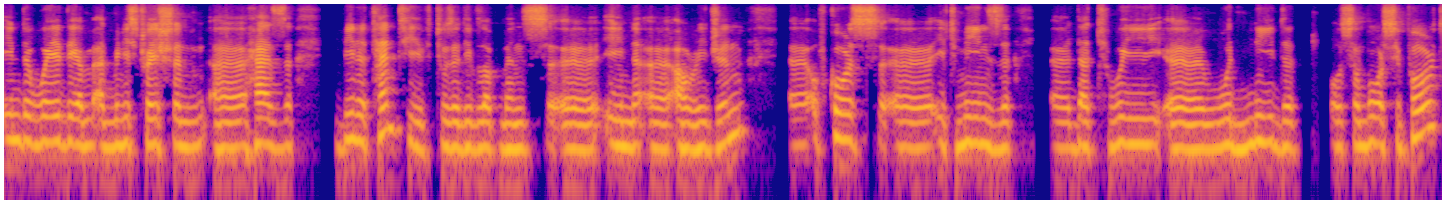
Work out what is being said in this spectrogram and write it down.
in the way the administration uh, has been attentive to the developments uh, in uh, our region. Uh, of course, uh, it means uh, that we would need also more support.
